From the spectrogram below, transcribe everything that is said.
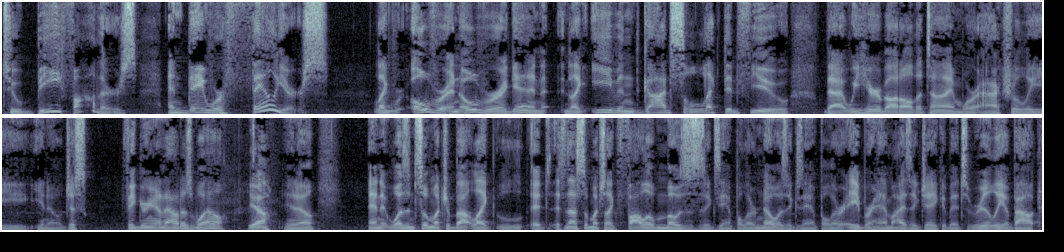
to be fathers and they were failures. Like over and over again, like even God selected few that we hear about all the time were actually, you know, just figuring it out as well. Yeah. You know? And it wasn't so much about like, it's not so much like follow Moses' example or Noah's example or Abraham, Isaac, Jacob. It's really about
